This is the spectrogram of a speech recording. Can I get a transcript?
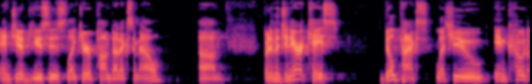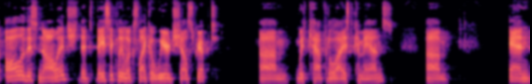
and Jib uses like your pom.xml. Um, but in the generic case, build packs lets you encode all of this knowledge that basically looks like a weird shell script um, with capitalized commands um, and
